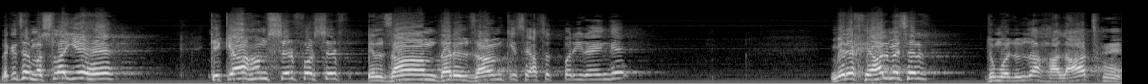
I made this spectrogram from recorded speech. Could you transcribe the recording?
لیکن سر، مسئلہ یہ ہے کہ کیا ہم صرف اور صرف الزام در الزام کی سیاست پر ہی رہیں گے۔ میرے خیال میں سر، جو موجودہ حالات ہیں،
